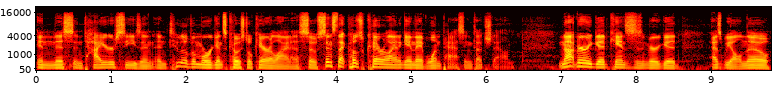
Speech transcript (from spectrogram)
in this entire season, and two of them were against Coastal Carolina. So since that Coastal Carolina game, they have one passing touchdown. Not very good. Kansas isn't very good, as we all know.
